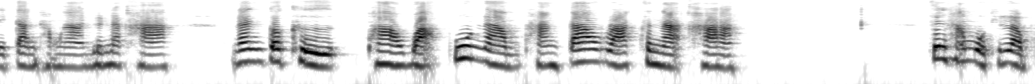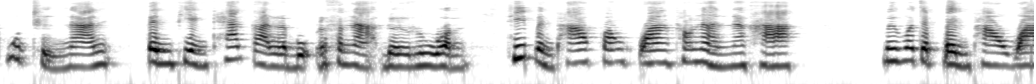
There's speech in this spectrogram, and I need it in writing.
ในการทำงานด้วยนะคะ นั่นก็คือภาวะผู้นำทางก้าวลักษณะค่ะ ซึ่งทั้งหมดที่เราพูดถึงนั้นเป็นเพียงแค่การระบุลักษณะโดยรวม ที่เป็นภาพกว้างๆเท่านั้นนะคะ ไม่ว่าจะเป็นภาวะ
